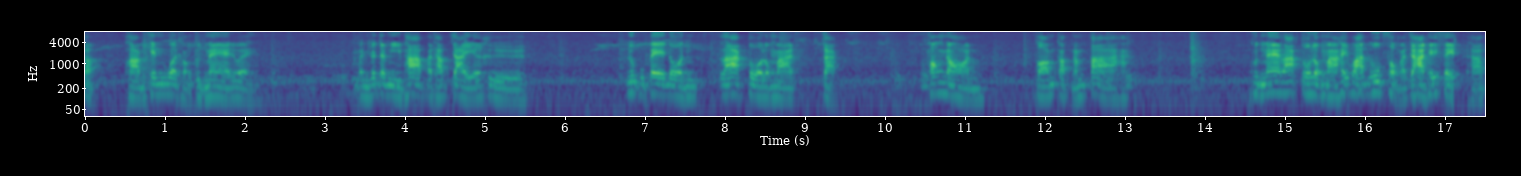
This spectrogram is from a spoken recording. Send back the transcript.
กับความเข้มงวดของคุณแม่ด้วย มันก็จะมีภาพประทับใจก็คือ ลูกปูเป้โดนลากตัวลงมาจากห้องนอน พร้อมกับน้ำตา คุณแม่ลากตัวลงมาให้วาดรูปส่งอาจารย์ให้เสร็จครับ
